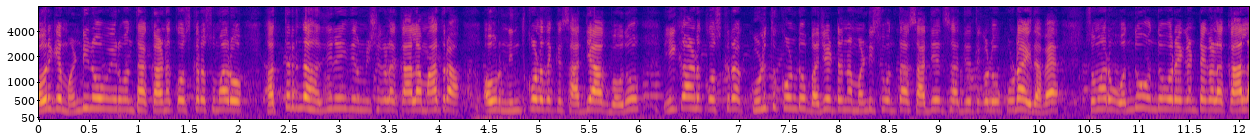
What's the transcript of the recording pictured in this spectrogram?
ಅವರಿಗೆ ಮಂಡಿ ನೋವು ಇರುವಂತಹ ಕಾರಣಕ್ಕೋಸ್ಕರ ಸುಮಾರು ಹತ್ತರಿಂದ ಹದಿನೈದು ನಿಮಿಷಗಳ ಕಾಲ ಮಾತ್ರ ಅವರು ನಿಂತ್ಕೊಳ್ಳೋದಕ್ಕೆ ಸಾಧ್ಯ ಆಗಬಹುದು ಈ ಕಾರಣಕ್ಕೋಸ್ಕರ ಕುಳಿತುಕೊಂಡು ಬಜೆಟ್ ಅನ್ನು ಮಂಡಿಸುವಂತಹ ಸಾಧ್ಯತೆ ಸಾಧ್ಯತೆಗಳು ಕೂಡ ಇದಾವೆ. ಸುಮಾರು ಒಂದು, ಒಂದೂವರೆ ಗಂಟೆಗಳ ಕಾಲ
